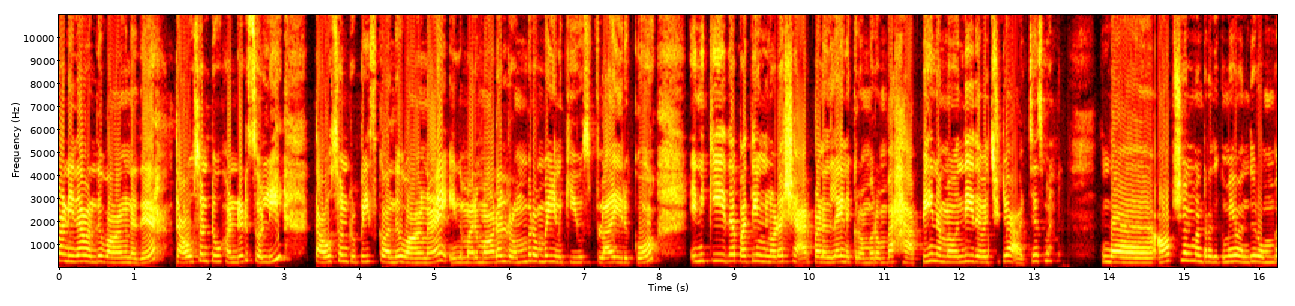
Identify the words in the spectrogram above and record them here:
பண்ணி தான் வந்து வாங்கினது. தௌசண்ட் டூ ஹண்ட்ரட் சொல்லி தௌசண்ட் ருபீஸ்க்கு வந்து வாங்கினேன். இந்த மாதிரி மாடல் ரொம்ப ரொம்ப எனக்கு யூஸ்ஃபுல்லாக இருக்கும். இன்னைக்கு இதை பற்றி உங்களோட ஷேர் பண்ணதில் எனக்கு ரொம்ப ரொம்ப ஹாப்பி நம்ம வந்து இதை வச்சுட்டு அட்ஜஸ்ட்மெண்ட் இந்த ஆப்ஷன் பண்ணுறதுக்குமே வந்து ரொம்ப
